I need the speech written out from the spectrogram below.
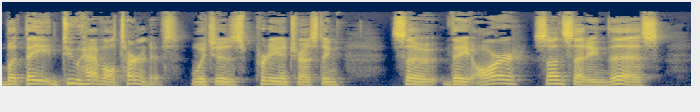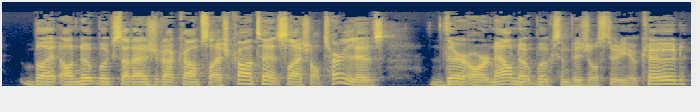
But they do have alternatives, which is pretty interesting. So they are sunsetting this, but on notebooks.azure.com slash content slash alternatives, there are now notebooks in Visual Studio Code,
